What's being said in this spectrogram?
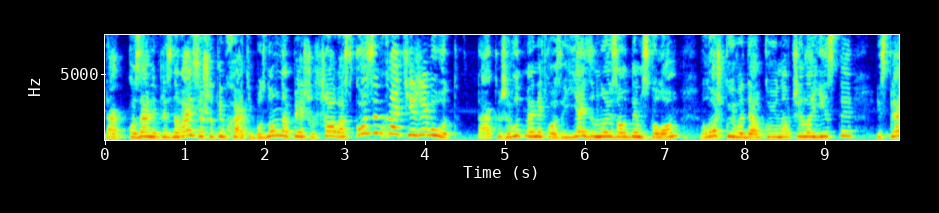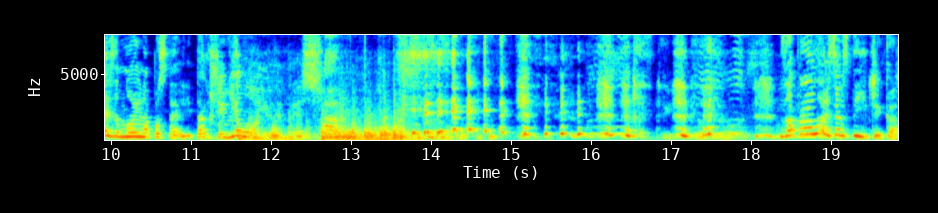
Так, коза, не признавайся, що ти в хаті, бо знов напишу, що у вас кози в хаті живуть. Так, живуть в мене кози. Їдять за мною за одним столом, ложкою виделкою навчила їсти і сплять за мною на постелі. Так що є. мною не бреши. А, заправилася в стільчика.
